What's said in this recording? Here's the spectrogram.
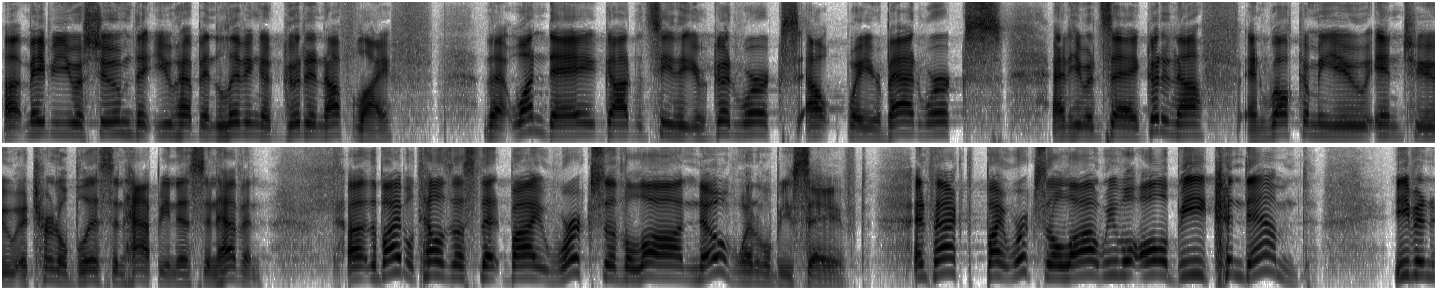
Uh, maybe you assume that you have been living a good enough life that one day God would see that your good works outweigh your bad works, and He would say, Good enough, and welcome you into eternal bliss and happiness in heaven. Uh, the Bible tells us that by works of the law, no one will be saved. In fact, by works of the law, we will all be condemned. Even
